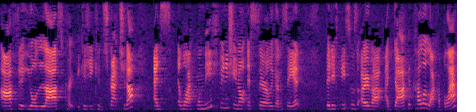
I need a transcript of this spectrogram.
after your last coat because you can scratch it up and like on this finish you're not necessarily going to see it. But if this was over a darker color like a black,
